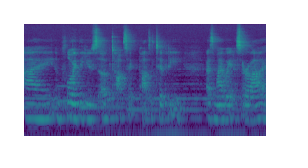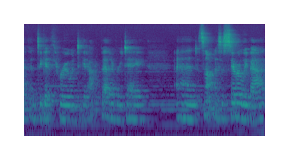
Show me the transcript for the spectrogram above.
I employed the use of toxic positivity as my way to survive and to get through and to get out of bed every day. And it's not necessarily bad,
